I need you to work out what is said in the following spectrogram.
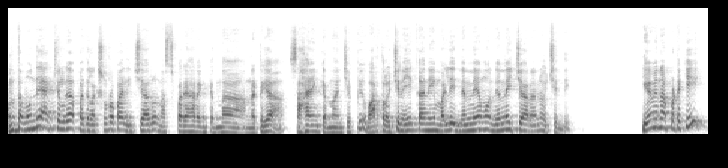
అంతకుముందే యాక్చువల్గా పది లక్షల రూపాయలు ఇచ్చారు నష్టపరిహారం కింద అన్నట్టుగా సహాయం కింద అని చెప్పి వార్తలు వచ్చినాయి. కానీ మళ్ళీ నిన్నేమో నిన్న ఇచ్చారని వచ్చింది. ఏమైనప్పటికీ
